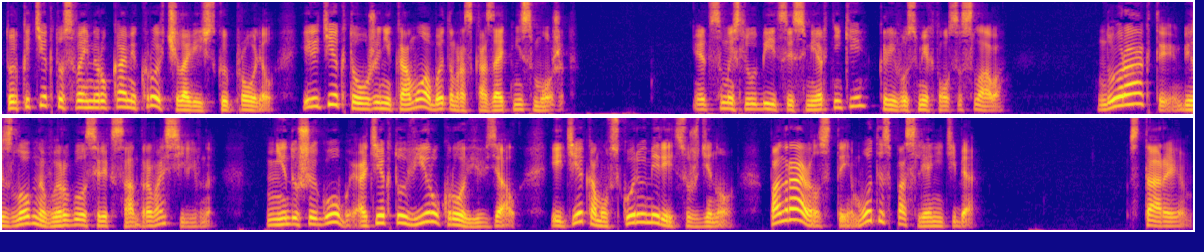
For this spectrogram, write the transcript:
Только те, кто своими руками кровь человеческую пролил, или те, кто уже никому об этом рассказать не сможет. «Это в смысле убийцы и смертники?» — криво усмехнулся Слава. «Дурак ты!» – беззлобно выругалась Александра Васильевна. «Не душегубы, а те, кто виру кровью взял, и те, кому вскоре умереть суждено. Понравился ты им, вот и спасли они тебя». «Старые,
